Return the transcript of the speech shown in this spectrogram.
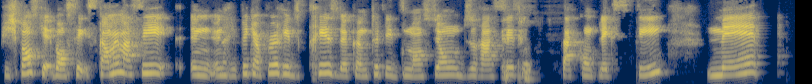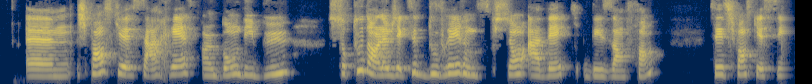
Puis je pense que bon, c'est quand même assez une, une, réplique un peu réductrice de comme toutes les dimensions du racisme, sa complexité, mais euh, je pense que ça reste un bon début, surtout dans l'objectif d'ouvrir une discussion avec des enfants. Tu je pense que c'est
